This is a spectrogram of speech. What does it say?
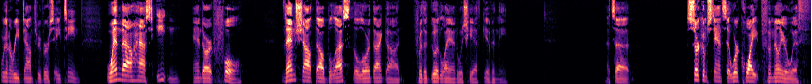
We're going to read down through verse 18. When thou hast eaten and art full, then shalt thou bless the Lord thy God for the good land which he hath given thee. That's a circumstance that we're quite familiar with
